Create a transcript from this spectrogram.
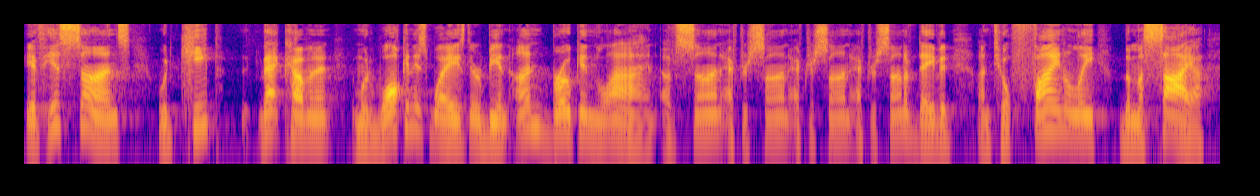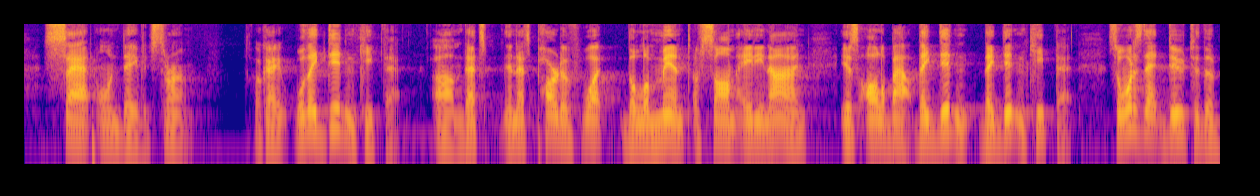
if his sons would keep that covenant and would walk in his ways, there would be an unbroken line of son after son after son after son of David until finally the Messiah sat on David's throne. Okay, well, they didn't keep that. Um, that's, and that's part of what the lament of Psalm 89 is all about. They didn't, they didn't keep that. So what does that do to the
